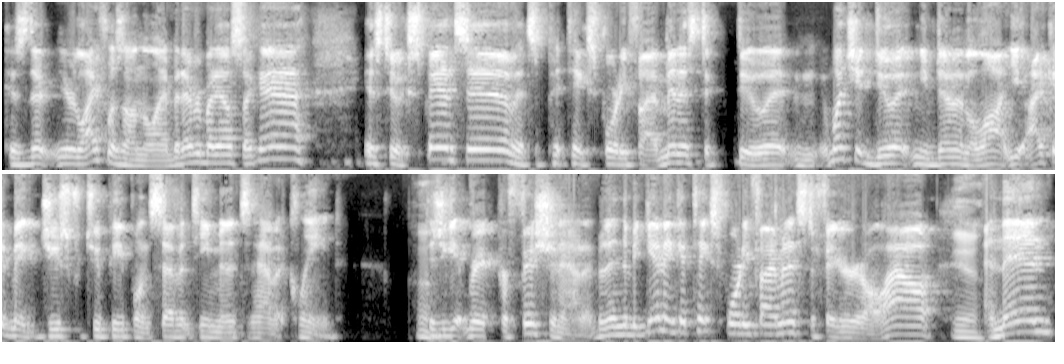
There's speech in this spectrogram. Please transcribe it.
because your life was on the line. But everybody else, like, eh, it's too expensive. It's, it takes 45 minutes to do it. And once you do it and you've done it a lot, you, I could make juice for two people in 17 minutes and have it cleaned because you get very proficient at it. But in the beginning, it takes 45 minutes to figure it all out. Yeah. And then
